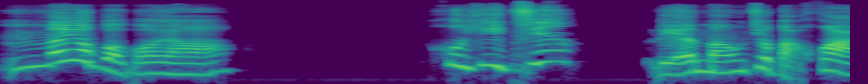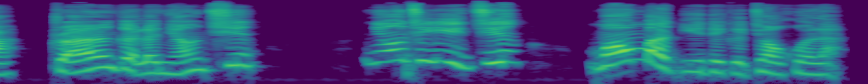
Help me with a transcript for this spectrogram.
没有宝宝呀！我一惊，连忙就把话转给了娘亲。娘亲一惊，忙把爹爹给叫回来，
